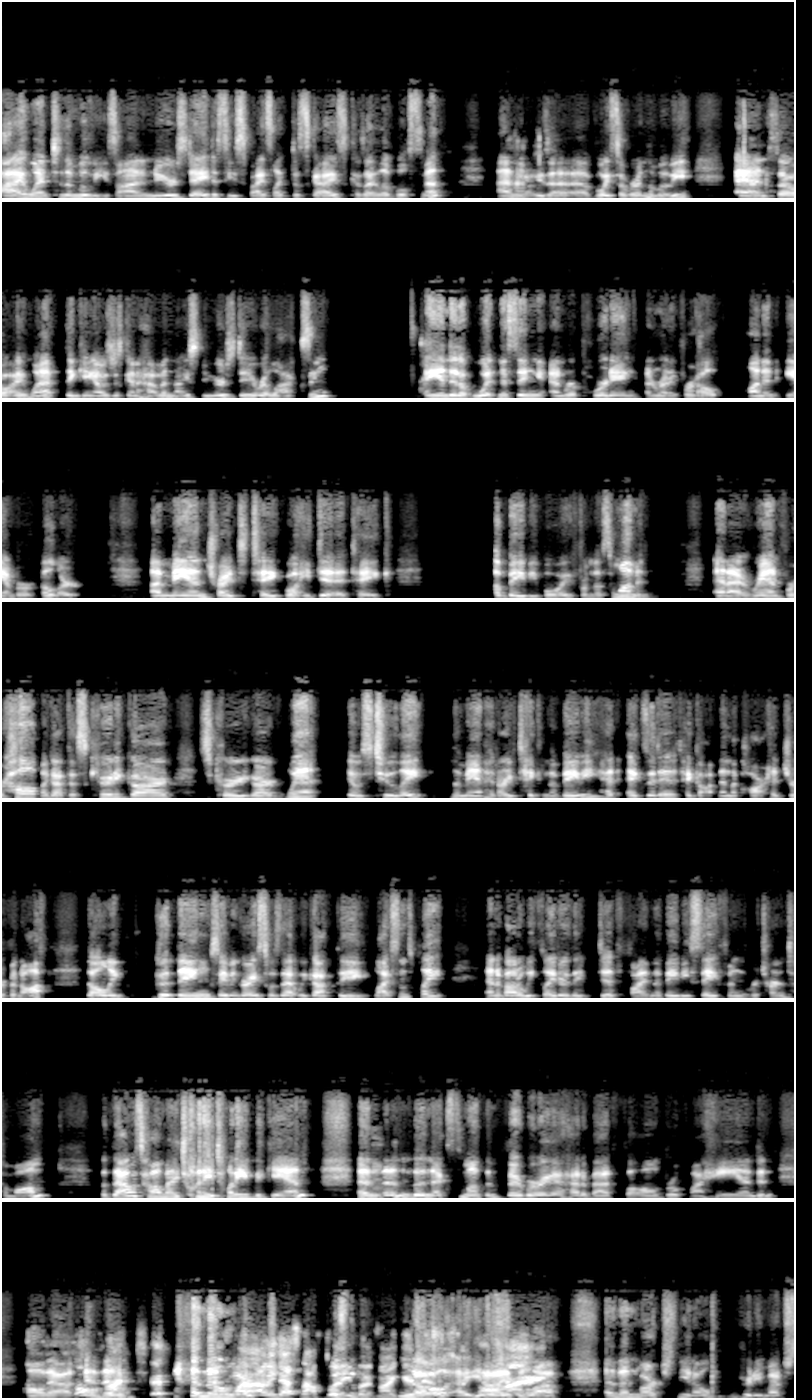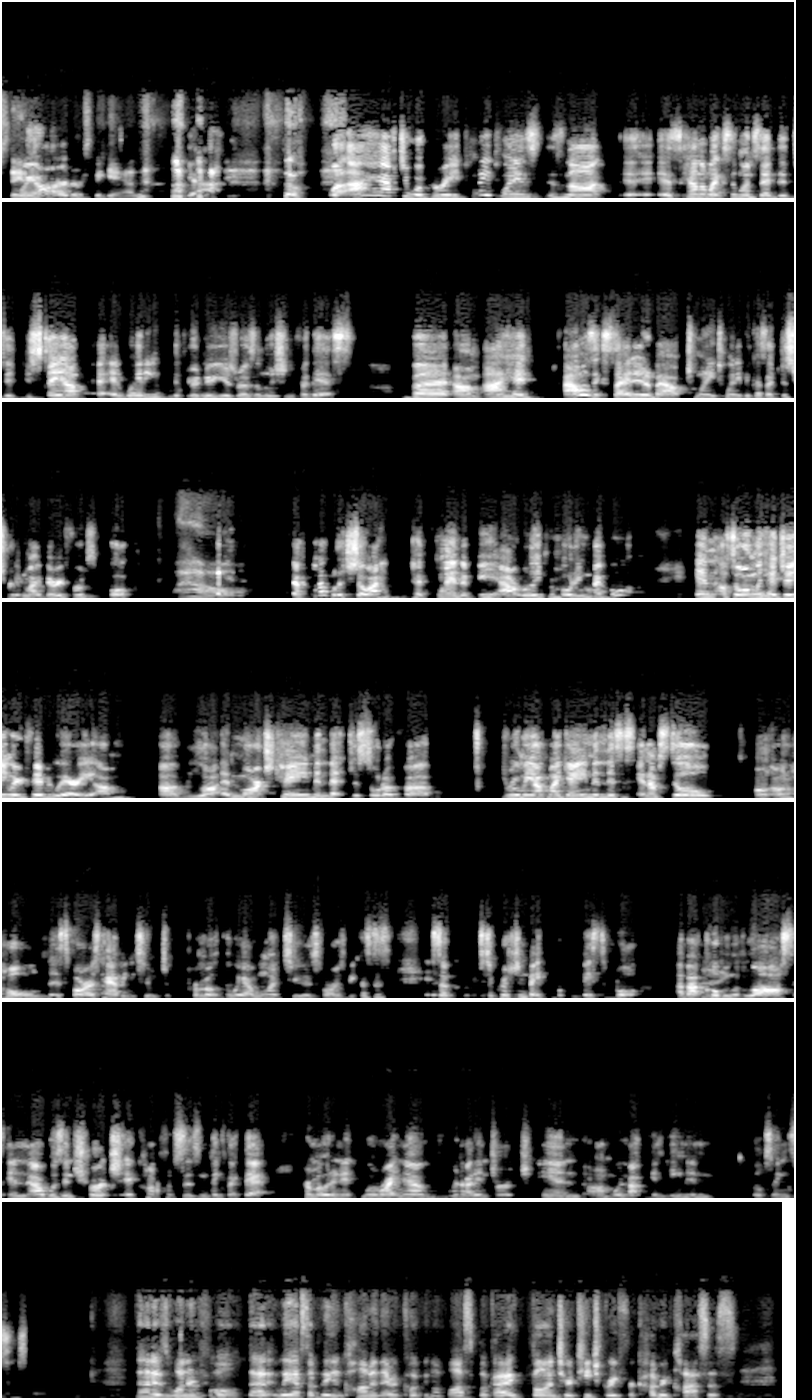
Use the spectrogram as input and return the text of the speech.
I went to the movies on New Year's Day to see Spies Like Disguise because I love Will Smith and you know, he's a, a voiceover in the movie. And uh-huh. so I went thinking I was just going to have a nice New Year's Day relaxing. I ended up witnessing and reporting and running for help on an Amber Alert. A man tried to take, well, he did take a baby boy from this woman. And I ran for help. I got the security guard. Security guard went. It was too late. The man had already taken the baby, had exited, had gotten in the car, had driven off. The only good thing, saving grace, was that we got the license plate. And about a week later, they did find the baby safe and returned to mom. But that was how my 2020 began. And Mhm. then the next month in February, I had a bad fall and broke my hand and all that. Oh and then, and then Oh, March, wow. I mean, that's not funny, but my goodness. no, uh, yeah, All I can right. laugh. And then March, you know, pretty much stays We as are. orders began. Yeah. so Well, I have to agree. 2020 is, is not. It's kind of like someone said. Did, did you stay up and waiting with your New Year's resolution for this? But um, I had. I was excited about 2020 because I just written my very first book. wow. self-published. So I had planned to be out really promoting my book. and so I only had January, February. Um, uh, and March came, and that just sort of uh, threw me off my game. And this is, and I'm still on, on hold as far as having to, to promote the way I want to, as far as because it's it's a it's a Christian based based book about coping with loss, and I was in church at conferences and things like that promoting it. Well, right now we're not in church, and um, we're not vending and those things. That is wonderful. That we have something in common there with Coping with Loss book. I volunteer teach grief recovery classes,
